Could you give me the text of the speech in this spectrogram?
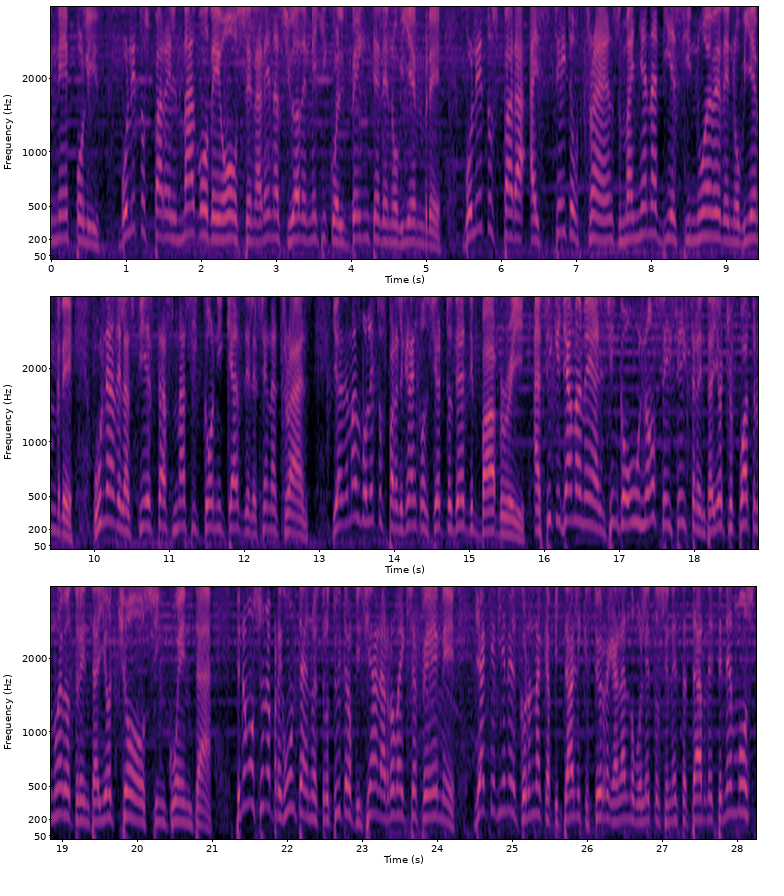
Cinépolis, boletos para El Mago de Oz en la Arena Ciudad de México el 20 de noviembre, boletos para A State of Trance mañana 19 de noviembre, una de las fiestas más icónicas de la escena trance, y además boletos para el gran concierto de The Barbary. Así que llámame al 516638493850. Tenemos una pregunta en nuestro Twitter oficial, arroba XFM. Ya que viene el Corona Capital y que estoy regalando boletos en esta tarde, tenemos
